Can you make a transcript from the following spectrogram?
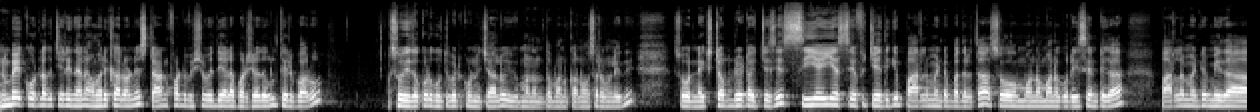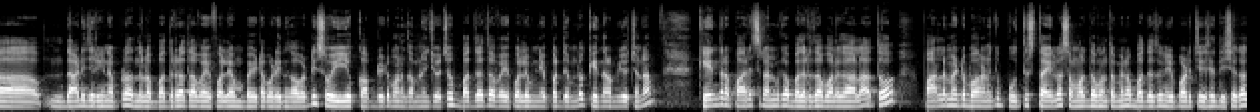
ఎనభై కోట్లకు చేరిందని అమెరికాలోని స్టాన్ఫర్డ్ విశ్వవిద్యాలయ పరిశోధకులు తెలిపారు సో ఇది ఒకటి గుర్తుపెట్టుకుని చాలు ఇవి మనంతా మనకు అనవసరం లేదు. సో నెక్స్ట్ అప్డేట్ వచ్చేసి సిఐఎస్ఎఫ్ చేతికి పార్లమెంట్ భద్రత. సో మొన్న మనకు రీసెంట్గా పార్లమెంట్ మీద దాడి జరిగినప్పుడు అందులో భద్రతా వైఫల్యం బయటపడింది కాబట్టి సో ఈ యొక్క అప్డేట్ మనం గమనించవచ్చు. భద్రతా వైఫల్యం నేపథ్యంలో కేంద్రం యోచన కేంద్ర పారిశ్రామిక భద్రతా బలగాలతో పార్లమెంట్ భవనానికి పూర్తి స్థాయిలో సమర్థవంతమైన భద్రతను ఏర్పాటు చేసే దిశగా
